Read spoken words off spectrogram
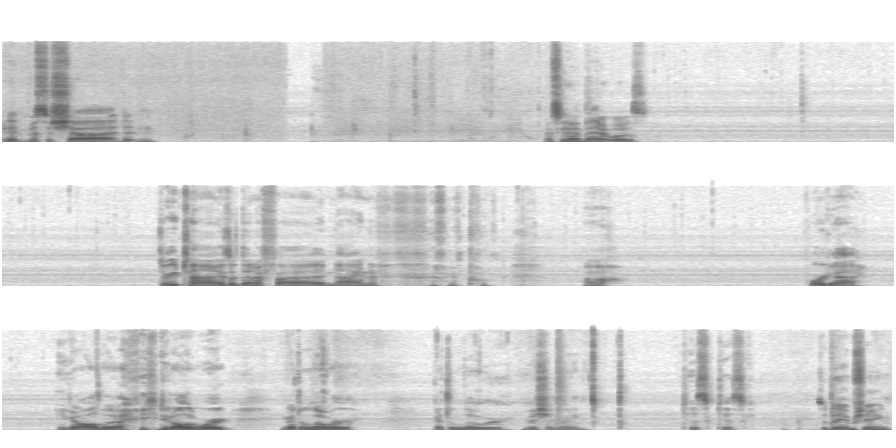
I didn't miss a shot. Didn't. Let's see how bad it was. Three times identified, nine. oh. Poor guy. He got all the he did all the work. Got the lower got the lower mission rating. Tisk tisk. It's a damn shame.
